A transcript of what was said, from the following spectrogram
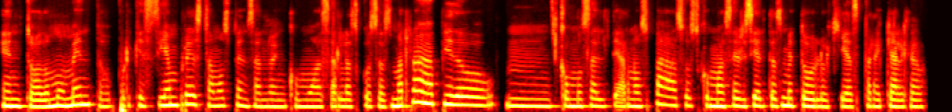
en todo momento, porque siempre estamos pensando en cómo hacer las cosas más rápido, mm, cómo saltearnos pasos, cómo hacer ciertas metodologías para que algo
